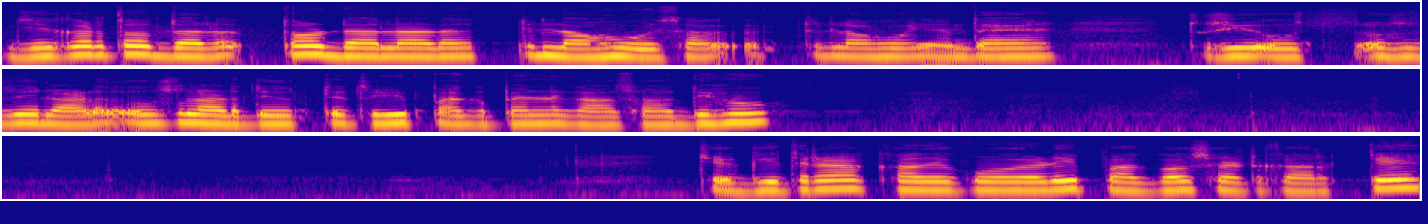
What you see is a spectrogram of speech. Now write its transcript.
ਜੇਕਰ ਤੁਹਾਡਾ ਤੁਹਾਡਾ ਲੜ ਢਿੱਲਾ ਹੋ ਸਕ, ਢਿੱਲਾ ਹੋ ਜਾਂਦਾ ਹੈ, ਤੁਸੀਂ ਉਸ ਉਸ ਦੇ ਲੜ, ਉਸ ਲੜ ਦੇ ਉੱਤੇ ਤੁਸੀਂ ਪੱਗ ਪੈਨ ਲਗਾ ਸਕਦੇ ਹੋ। ਚੰਗੀ ਤਰ੍ਹਾਂ ਅੱਖਾਂ ਦੇ ਕੋਲ ਜਿਹੜੀ ਪੱਗ ਉਹ ਸੈੱਟ ਕਰਕੇ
